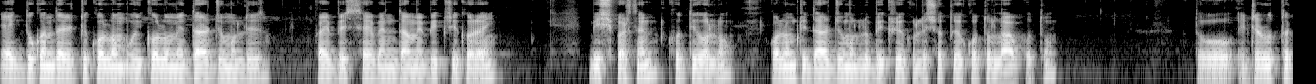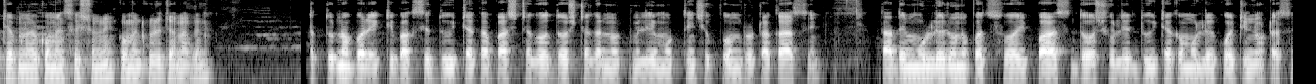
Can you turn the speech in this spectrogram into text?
এক দোকানদার একটি কলম ওই কলমের ধার্য মূল্যের ফাইভ বাই সেভেন দামে বিক্রি করায়। বিশ পার্সেন্ট ক্ষতি হলো। কলমটি ধার্য মূল্য বিক্রি করলে শতকরা কত লাভ হতো? তো এটার উত্তরটি আপনারা কমেন্ট সেকশনে কমেন্ট করে জানাবেন। আটাত্তর নম্বর একটি বাক্সে দুই টাকা, পাঁচ টাকা ও দশ টাকার নোট মিলিয়ে মোট তিনশো পনেরো টাকা আছে। তাদের মূল্যের অনুপাত ছয়, পাঁচ, দশ হলে দুই টাকা মূল্যের কয়টি নোট আছে?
